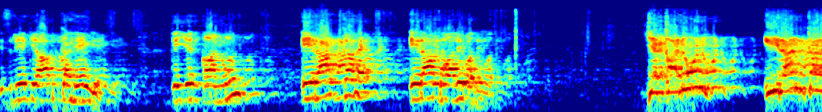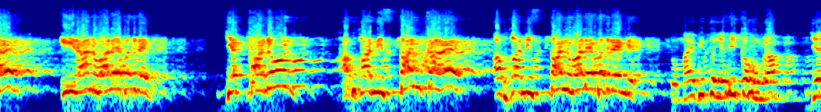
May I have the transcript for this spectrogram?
اس لیے کہ آپ کہیں گے کہ یہ قانون عراق کا ہے، عراق والے بدل یہ قانون ایران کا ہے، ایران والے بدلے یہ قانون افغانستان کا ہے، افغانستان والے بدلیں گے۔ تو میں بھی تو یہی کہوں گا، یہ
